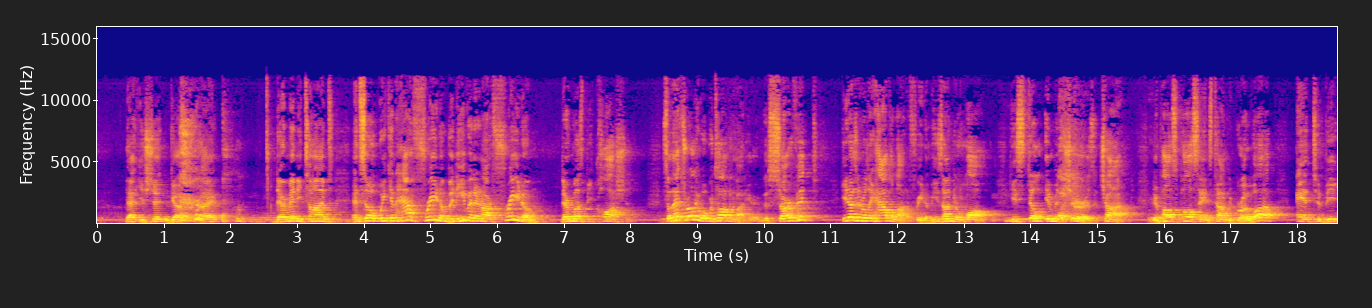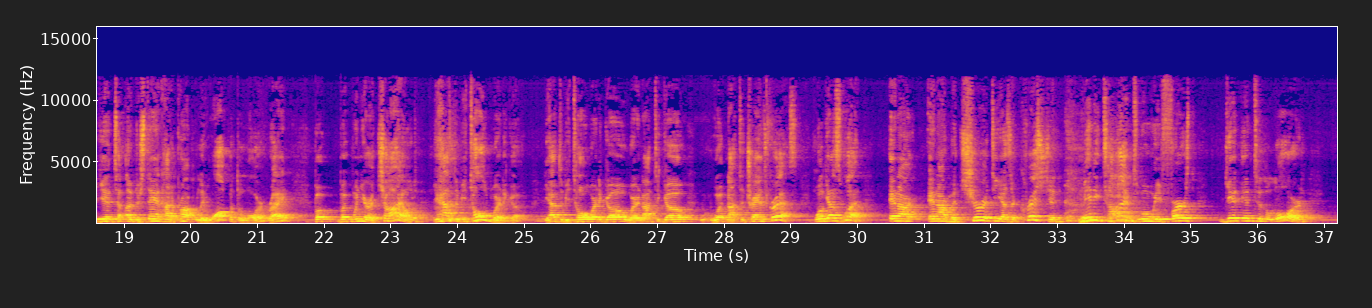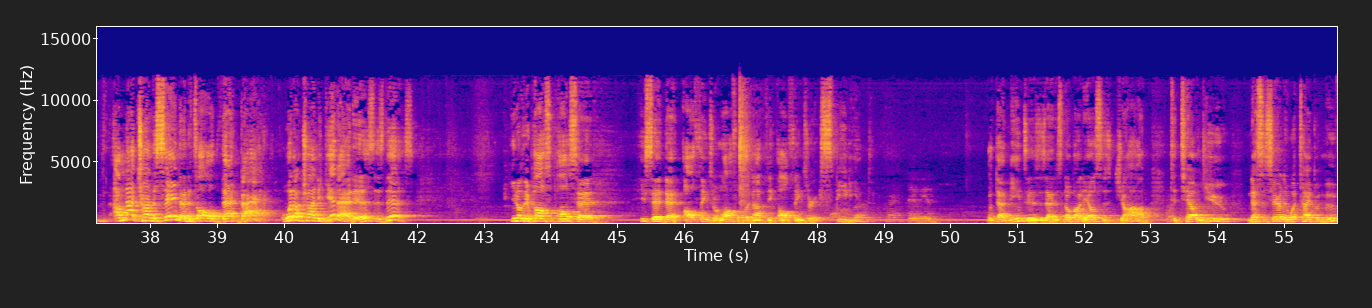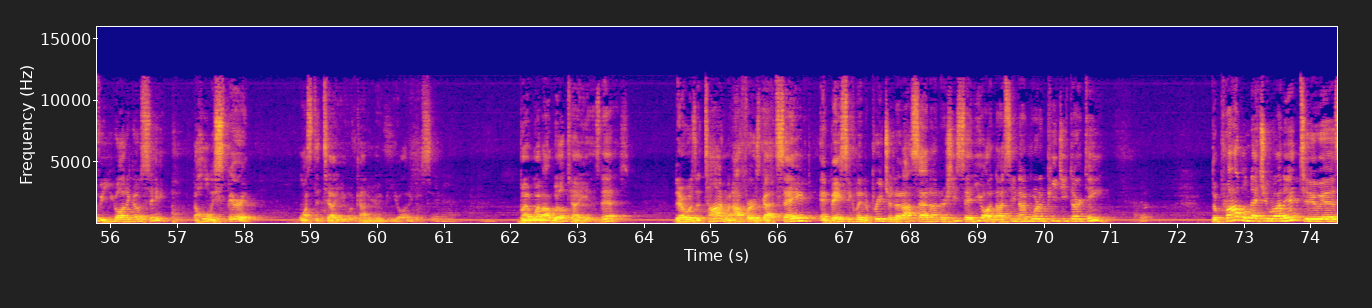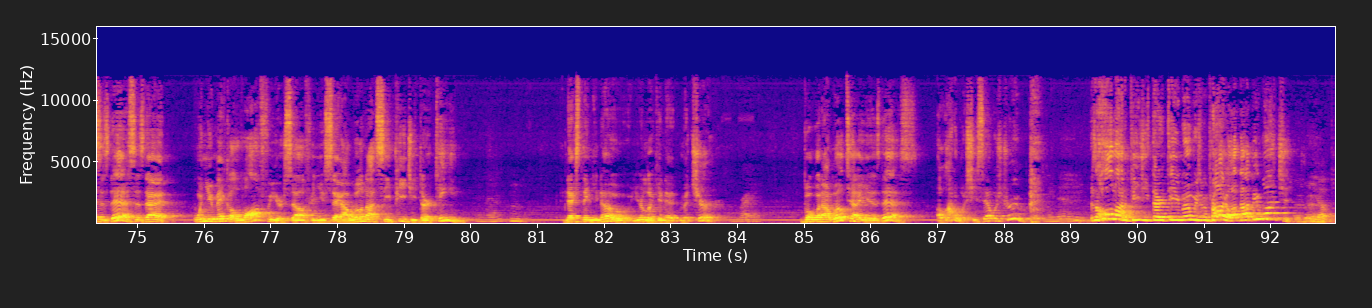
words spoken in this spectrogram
that you shouldn't go, right? There are many times. And so we can have freedom, but even in our freedom, there must be caution. So that's really what we're talking about here. The servant, he doesn't really have a lot of freedom. He's under law. He's still immature as a child. The Apostle Paul saying it's time to grow up and to begin to understand how to properly walk with the Lord, right? But but when you're a child, you have to be told where to go. You have to be told where to go, where not to go, what not to transgress. Well, guess what? In our in our maturity as a Christian, many times when we first get into the Lord, I'm not trying to say that it's all that bad. What I'm trying to get at is is this you know, the Apostle Paul said, he said that all things are lawful, but not the, all things are expedient. Amen. What that means is, is that it's nobody else's job to tell you necessarily what type of movie you ought to go see. The Holy Spirit wants to tell you what kind of movie you ought to go see. But what I will tell you is this. There was a time when I first got saved, and basically the preacher that I sat under, she said, You ought not see nothing more than PG 13. The problem that you run into is, is this, is that when you make a law for yourself and you say, I will not see PG-13, mm-hmm. next thing you know, you're looking at mature. Right. But what I will tell you is this, a lot of what she said was true. There's a whole lot of PG 13 movies we probably ought not be watching. Yep.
